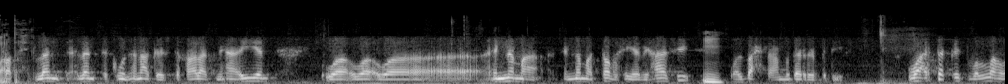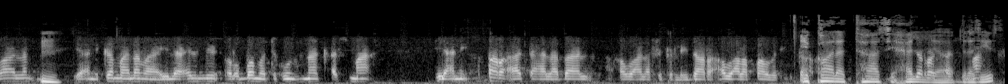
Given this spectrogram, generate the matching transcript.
واضح. لن لن تكون هناك استقالات نهائيا. و و و إنما إنما التضحية بهاسي. والبحث عن مدرب بديل. وأعتقد والله أعلم. يعني كما نما إلى علمي ربما تكون هناك أسماء يعني طرأت على بال أو على فكر الإدارة أو على طاولة الإدارة. إقالة هاسي حل يا عبد العزيز؟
